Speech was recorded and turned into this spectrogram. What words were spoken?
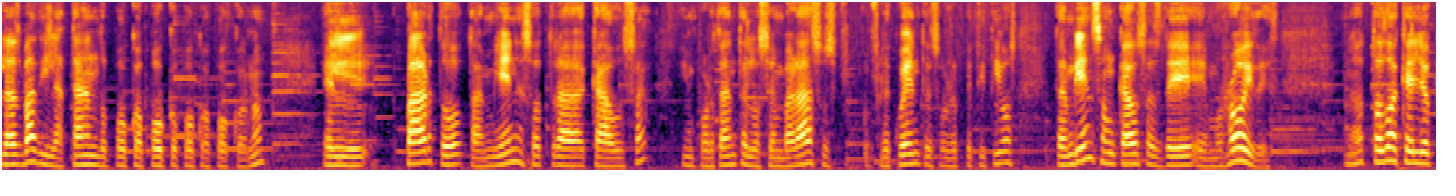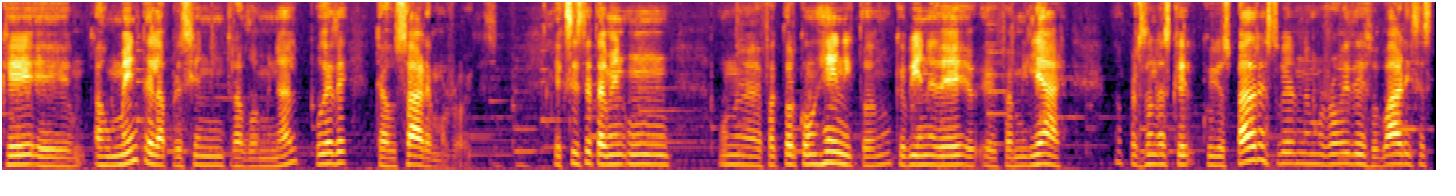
las va dilatando poco a poco, poco a poco, ¿no? El parto también es otra causa importante, los embarazos frecuentes o repetitivos también son causas de hemorroides. ¿no? Todo aquello que eh, aumente la presión intraabdominal puede causar hemorroides. Existe también un, eh, factor congénito que viene de eh, familiar Personas que, cuyos padres tuvieron hemorroides o varices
